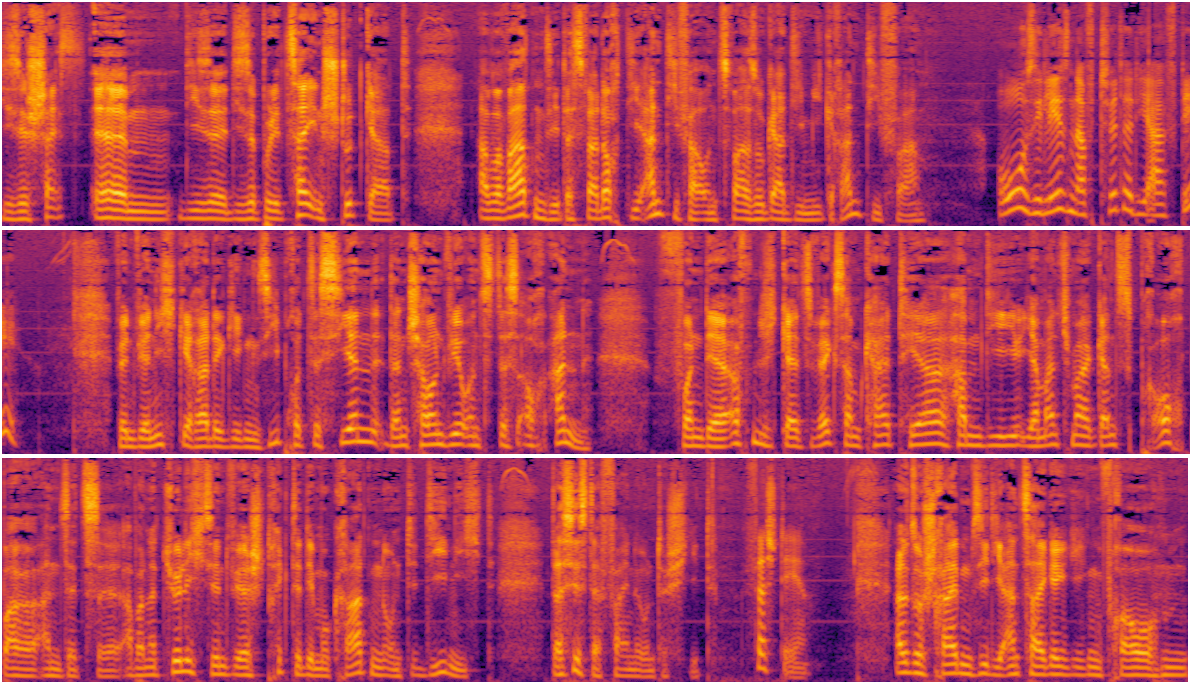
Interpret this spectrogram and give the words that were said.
Diese Scheiß, ähm, diese, diese Polizei in Stuttgart. Aber warten Sie, das war doch die Antifa und zwar sogar die Migrantifa. Oh, Sie lesen auf Twitter die AfD. Wenn wir nicht gerade gegen Sie prozessieren, dann schauen wir uns das auch an von der Öffentlichkeitswirksamkeit her haben die ja manchmal ganz brauchbare Ansätze. Aber natürlich sind wir strikte Demokraten und die nicht. Das ist der feine Unterschied. Verstehe. Also schreiben Sie die Anzeige gegen Frau hm,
